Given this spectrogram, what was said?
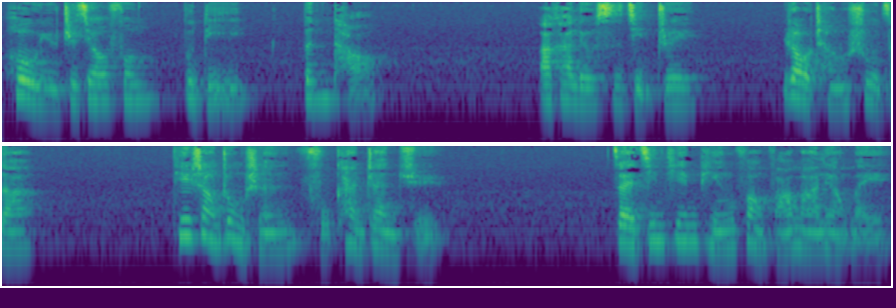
后与之交锋不敌，奔逃。阿喀琉斯紧追，绕城数匝。天上众神俯瞰战局，在金天平放砝码两枚，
